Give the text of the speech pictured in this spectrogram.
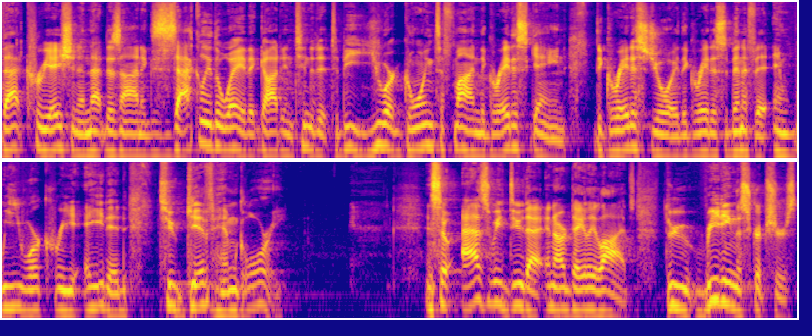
that creation and that design exactly the way that God intended it to be, you are going to find the greatest gain, the greatest joy, the greatest benefit. And we were created to give Him glory. And so, as we do that in our daily lives, through reading the scriptures,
